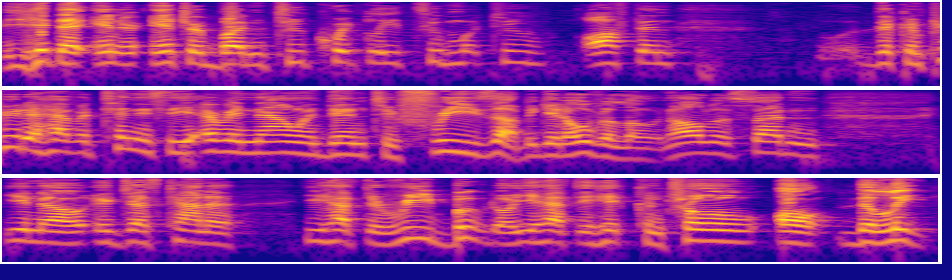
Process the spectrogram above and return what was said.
and you hit that enter, enter button too quickly, too too often, the computer have a tendency every now and then to freeze up. You get overload, and all of a sudden, you know, it just kind of you have to reboot or you have to hit Control Alt Delete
